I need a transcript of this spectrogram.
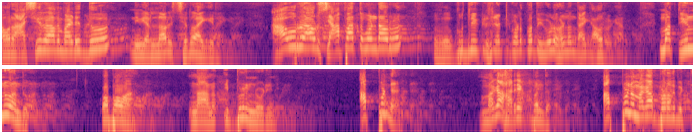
ಅವರ ಆಶೀರ್ವಾದ ಮಾಡಿದ್ದು ನೀವೆಲ್ಲರೂ ಚಲೋ ಆಗಿರಿ. ಅವರು ಅವ್ರ ಶಾಪ ತಗೊಂಡವರು ಗುದ್ದಿ ನೆಟ್ಟು ಕೊಡ್ಕೋತ ಇವಳು ಹಣ್ಣೊಂದಾಗಿ ಅವ್ರು ಹೋಗ್ಯಾರ. ಮತ್ತು ಇನ್ನೂ ಒಂದು, ಒಬ್ಬವ, ನಾನು ಇಬ್ಬರು ನೋಡೀನಿ. ಅಪ್ಪನ ಮಗ ಹರ್ಯಕ್ಕೆ ಬಂದ. ಅಪ್ಪನ ಮಗ ಬಡದು ಬಿಟ್ಟ.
